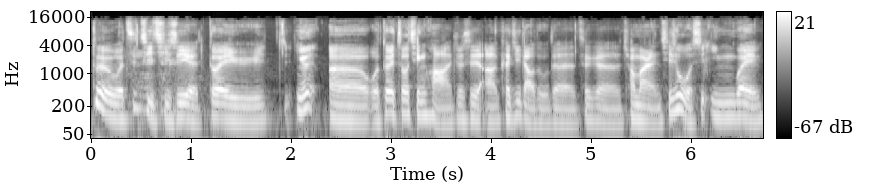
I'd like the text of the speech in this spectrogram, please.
对我自己其实也对于，因为呃，我对周清华就是呃科技导读的这个创办人，其实我是因为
